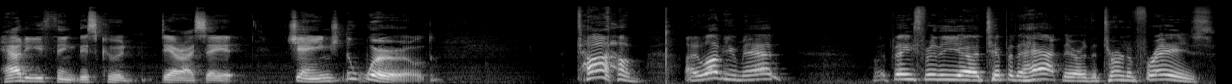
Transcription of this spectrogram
how do you think this could, dare I say it, change the world? Tom, I love you, man. Thanks for the uh, tip of the hat there, the turn of phrase.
